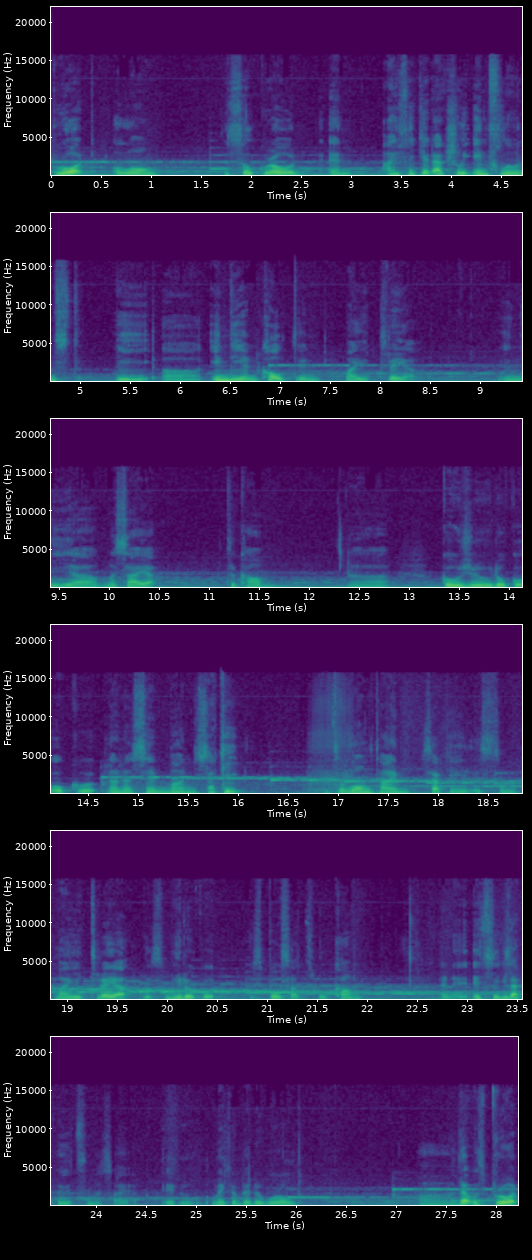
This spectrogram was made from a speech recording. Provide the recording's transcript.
brought along the Silk Road, and I think it actually influenced the uh, Indian cult in Maitreya, in the uh, Messiah to come. Uh, Goju Roku Oku Nanasen Man Saki. It's a long time Saki, this Maitreya, this miracle, this Bodhisattvas will come. And it's exactly, it's the Messiah. It will make a better world. Uh, that was brought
